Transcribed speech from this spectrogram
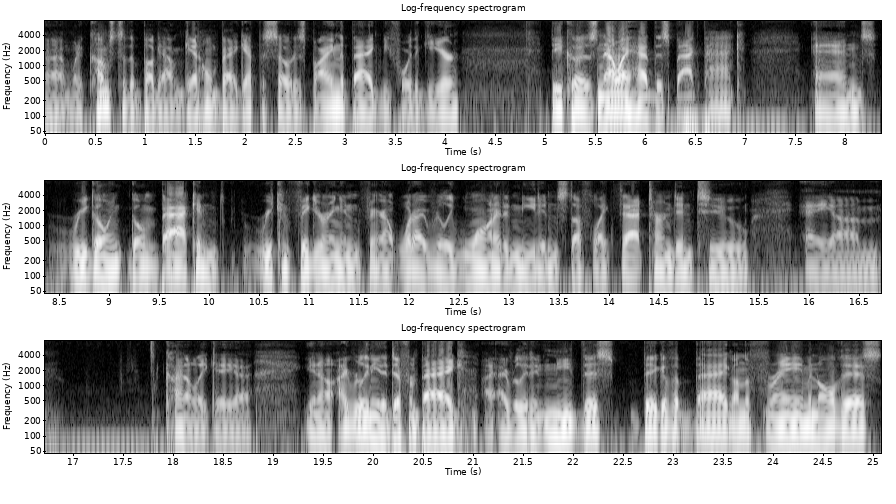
uh, when it comes to the bug out and get home bag episode is buying the bag before the gear because now I had this backpack and re-going going back and reconfiguring and figuring out what I really wanted and needed and stuff like that turned into a um, kind of like a uh, you know I really need a different bag. I, I really didn't need this big of a bag on the frame and all this.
